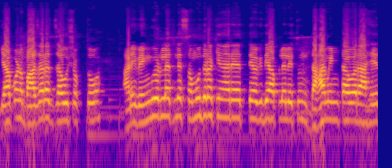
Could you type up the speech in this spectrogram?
की आपण बाजारात जाऊ शकतो. आणि वेंगुर्ल्यातले समुद्र किनारे आहेत ते अगदी आपल्याला इथून दहा मिनिटावर आहेत.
